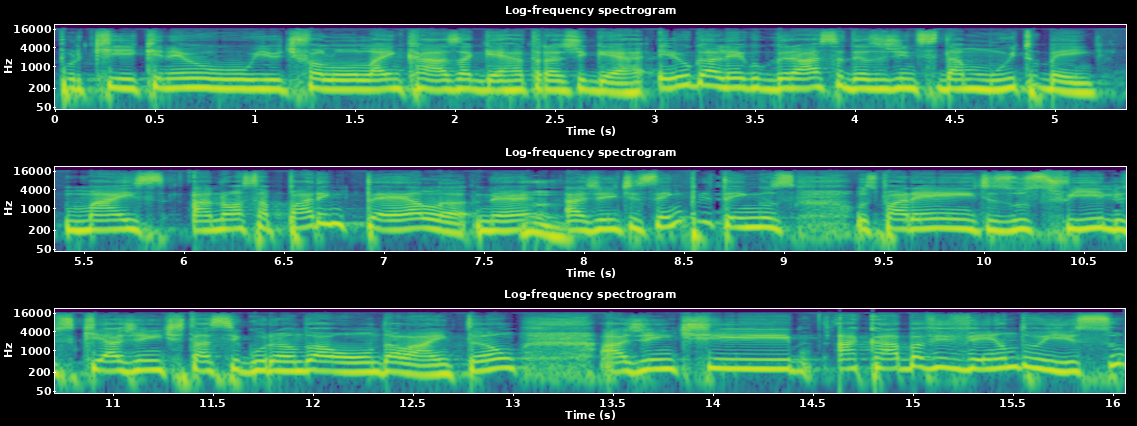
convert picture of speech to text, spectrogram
Porque, que nem o Yudi falou, lá em casa, guerra atrás de guerra. Eu e o Galego, graças a Deus, a gente se dá muito bem. Mas a nossa parentela, né? Hum. A gente sempre tem os, os parentes, os filhos, que a gente tá segurando a onda lá. Então, a gente acaba vivendo vivendo isso.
